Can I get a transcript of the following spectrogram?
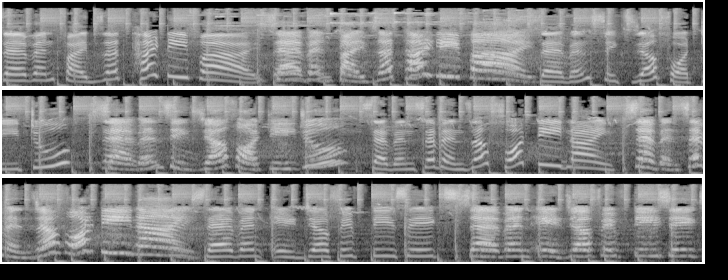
Seven fives are thirty-five. Seven fives are thirty-five. Seven sixes are forty-two. Seven sixes are forty-two. Seven sevens are forty-nine. Seven sevens are forty-nine. Seven eights are fifty-six. Seven eights are fifty-six.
